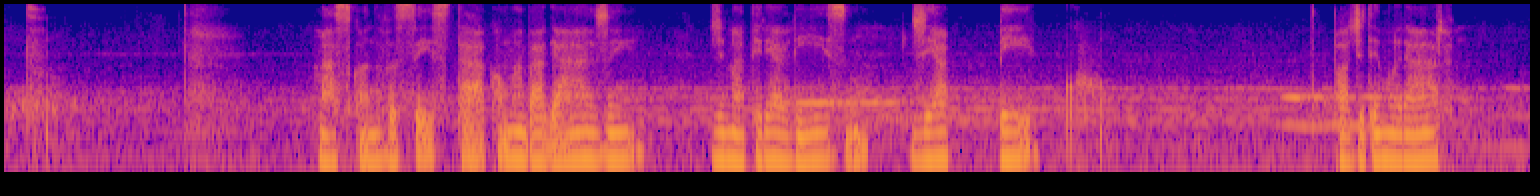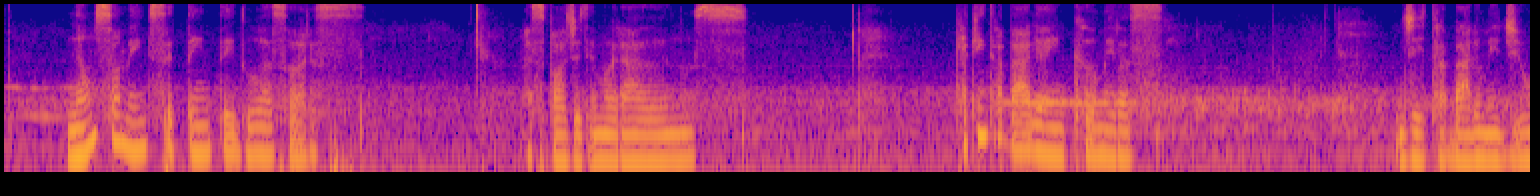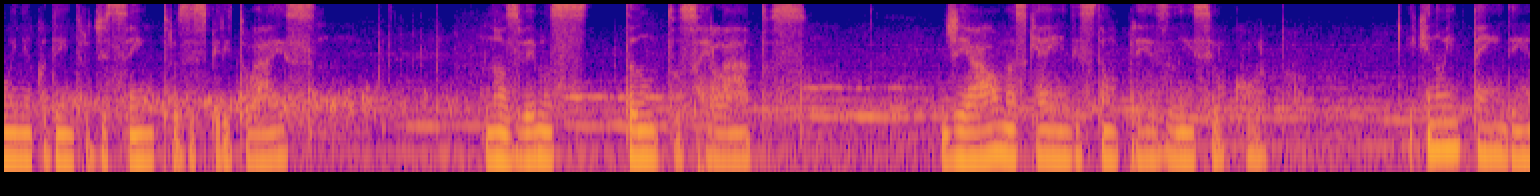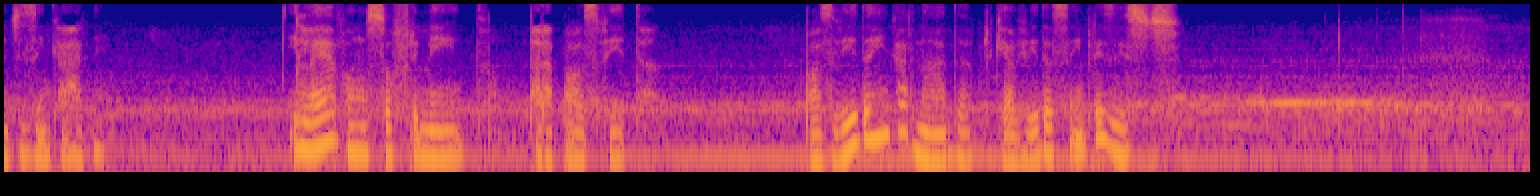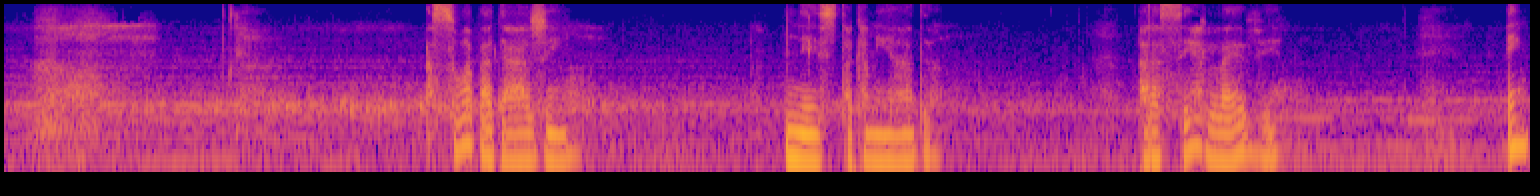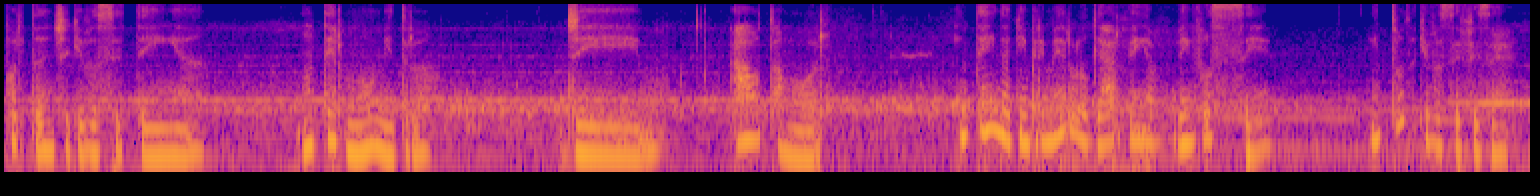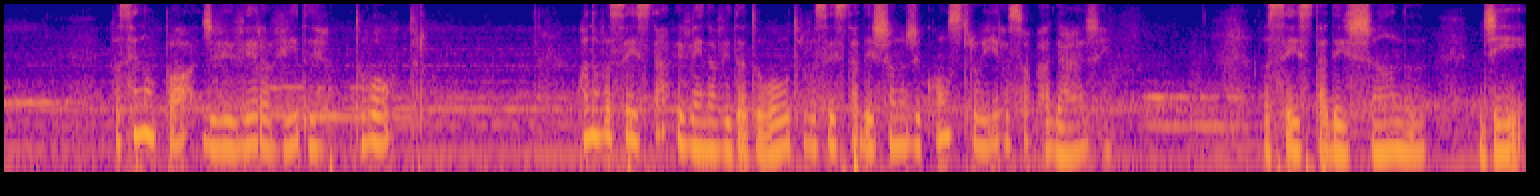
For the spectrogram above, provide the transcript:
Mas quando você está com uma bagagem de materialismo, de apego, pode demorar não somente 72 horas, mas pode demorar anos. Quem trabalha em câmeras de trabalho mediúnico dentro de centros espirituais, nós vemos tantos relatos de almas que ainda estão presas em seu corpo e que não entendem o desencarne e levam o sofrimento para a pós-vida. Pós-vida encarnada, porque a vida sempre existe. A sua bagagem nesta caminhada para ser leve é importante que você tenha um termômetro de alto amor. Entenda que em primeiro lugar vem, vem você em tudo que você fizer. Você não pode viver a vida do outro. Quando você está vivendo a vida do outro, você está deixando de construir a sua bagagem. Você está deixando de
